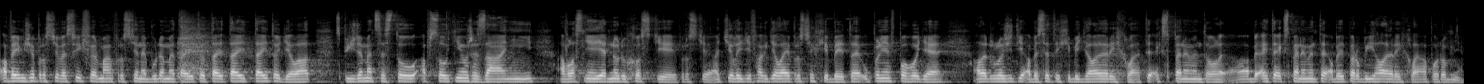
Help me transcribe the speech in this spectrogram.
a vím, že prostě ve svých firmách prostě nebudeme tady to, tady, tady, tady to dělat. Spíš jdeme cestou absolutního řezání a vlastně jednoduchosti. Prostě ať ti lidi fakt dělají prostě chyby, to je úplně v pohodě, ale důležité, aby se ty chyby dělaly rychle, ty experimentovaly, aby i ty experimenty, aby probíhaly rychle a podobně.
